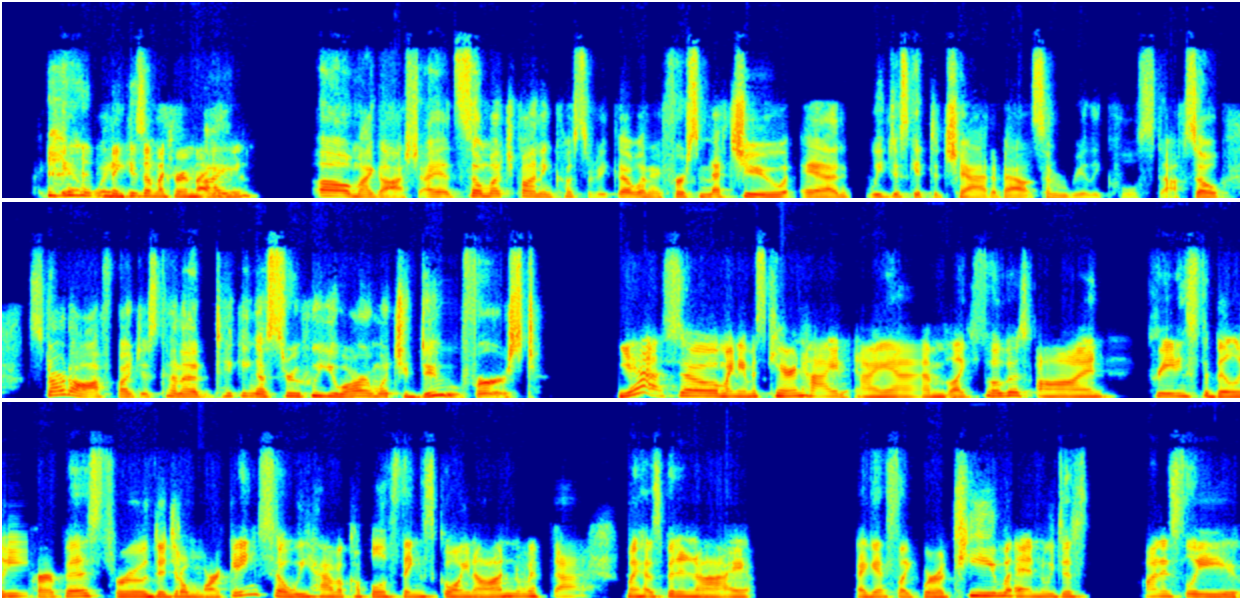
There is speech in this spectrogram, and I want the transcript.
Thank you so much for inviting I, me. Oh my gosh. I had so much fun in Costa Rica when I first met you, and we just get to chat about some really cool stuff. So, start off by just kind of taking us through who you are and what you do first. Yeah. So, my name is Karen Hite, and I am like focused on creating stability purpose through digital marketing. So, we have a couple of things going on with that. My husband and I I guess like we're a team and we just honestly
